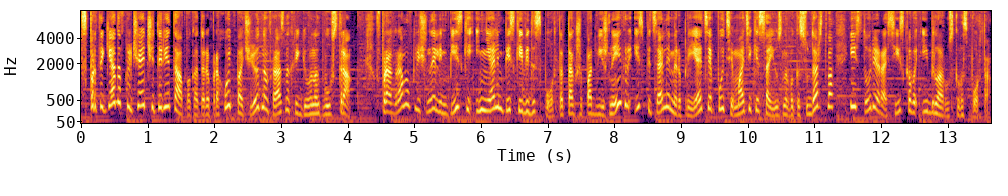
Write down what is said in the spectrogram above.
Спартакиада включает четыре этапа, которые проходят поочередно в разных регионах двух стран. В программу включены олимпийские и неолимпийские виды спорта, а также подвижные игры и специальные мероприятия по тематике союзного государства и истории российского и белорусского спорта.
